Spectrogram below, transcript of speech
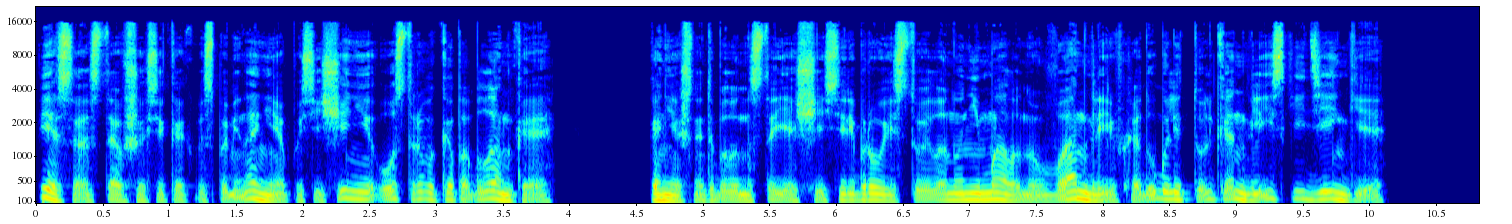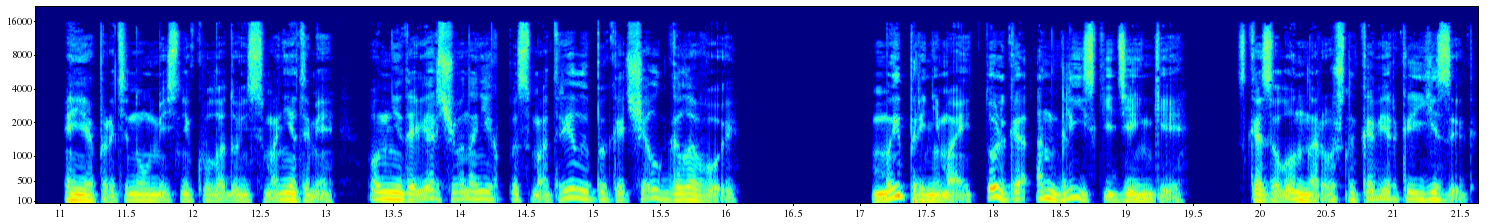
песо, оставшихся как воспоминание о посещении острова Капабланка. Конечно, это было настоящее серебро и стоило оно немало, но в Англии в ходу были только английские деньги. Я протянул мяснику ладонь с монетами, он недоверчиво на них посмотрел и покачал головой. «Мы принимай только английские деньги», — сказал он, нарочно коверкая язык.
